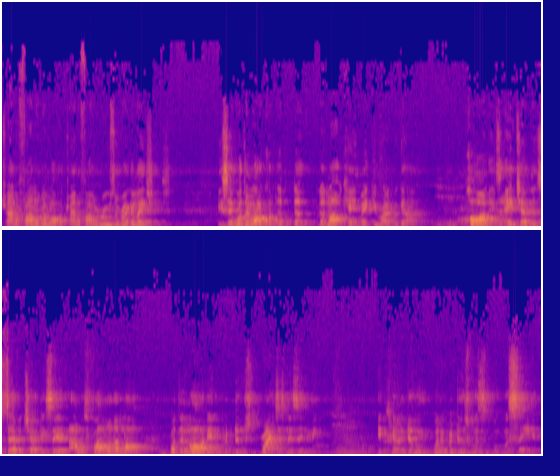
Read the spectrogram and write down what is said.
trying to follow the law, trying to follow rules and regulations. He said, Well, the law, could, the, the, the law can't make you right with God. Paul, is 8 chapter and 7 chapter, he said, I was following the law, but the law didn't produce righteousness in me. It couldn't do it. What it produced was, was sin.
